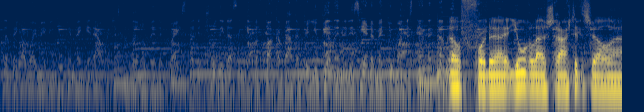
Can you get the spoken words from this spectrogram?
Slipping away, maybe you can make it out with just a little bit of grace. But it truly doesn't give a fuck about the fear you feeling. It is here to make you understand that nothing Wel voor de jongere luisteraars, dit is wel eh,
